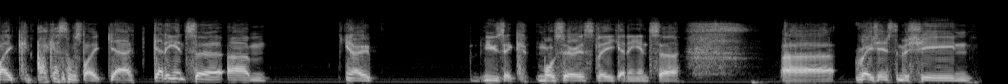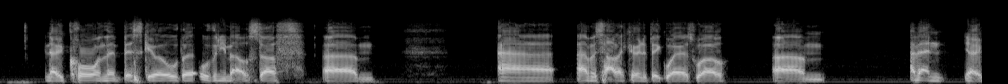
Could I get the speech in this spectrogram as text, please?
like I guess I was like yeah, getting into um, you know, music more seriously, getting into uh, Rage Against the Machine, you know, Korn, Limp Bizkit, all the all the nu metal stuff, um, uh, and Metallica in a big way as well. Um, and then you know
